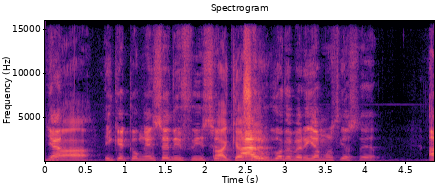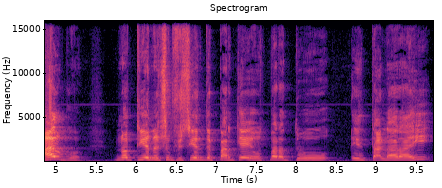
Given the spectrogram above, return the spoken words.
ya, y que con ese edificio algo deberíamos de hacer. Algo. No tiene suficientes parqueos para tú instalar ahí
